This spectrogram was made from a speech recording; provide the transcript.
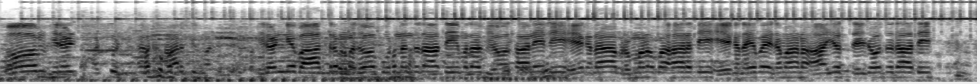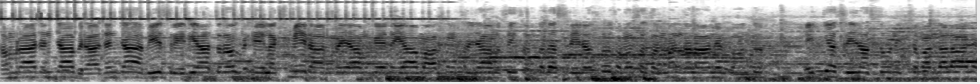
ओम हिरण्यपात्र मधो पूर्णन्ददा ते मदभ्योसाने ते, एकदा ब्रह्मणोपहारते, एकदैव यजमान आयस्तेजो ददाति सम्राजं च विराजं च अभि श्रीर्यात्रो गृहे लक्ष्मी राष्ट्रयां केतयामासं सृजामसि, सन्ततः श्रीरस्तु समस्त सन्मङ्गला निर्भवन्तु నిత్య శ్రీరస్తు నిత్యమంగళాన్ని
